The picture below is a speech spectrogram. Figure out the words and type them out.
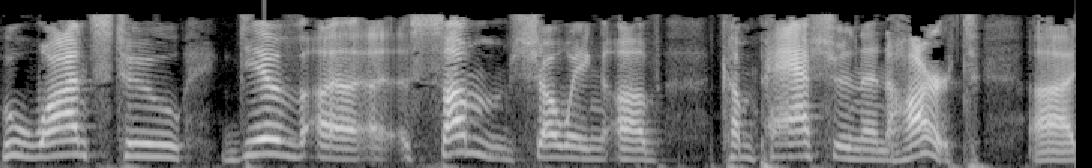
who wants to give uh, some showing of compassion and heart uh,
